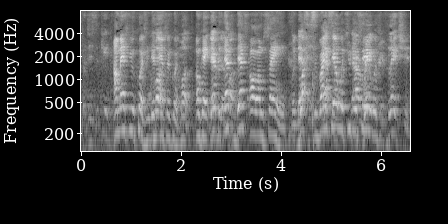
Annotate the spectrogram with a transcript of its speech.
but this kicker. I'm asking you a question. Just answer the question. mother. Okay, that, that, that's all I'm saying. But that's right right that's there, what you just said was reflection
